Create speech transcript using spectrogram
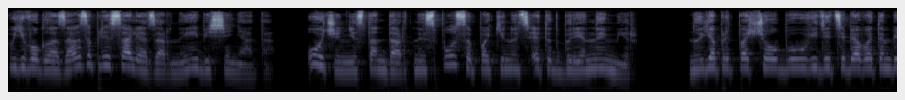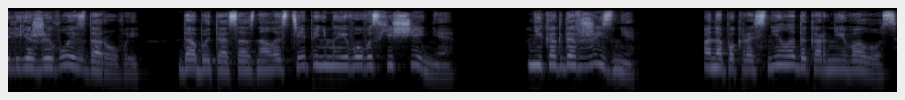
В его глазах заплясали озорные бесенята. «Очень нестандартный способ покинуть этот бренный мир. Но я предпочел бы увидеть тебя в этом белье живой и здоровой, дабы ты осознала степень моего восхищения. Никогда в жизни!» Она покраснела до корней волос,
